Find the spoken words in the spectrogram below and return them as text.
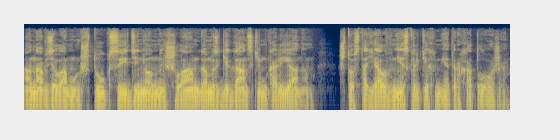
Она взяла мундштук, соединенный шлангом с гигантским кальяном, что стоял в нескольких метрах от ложа.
